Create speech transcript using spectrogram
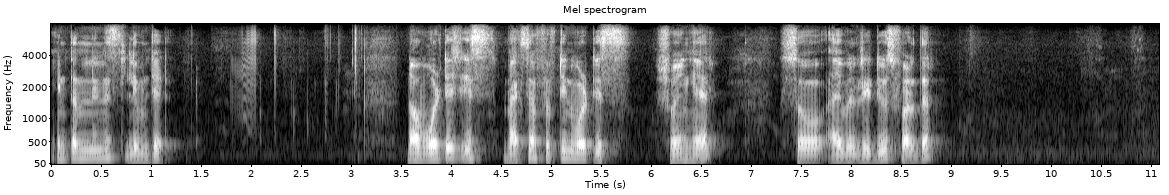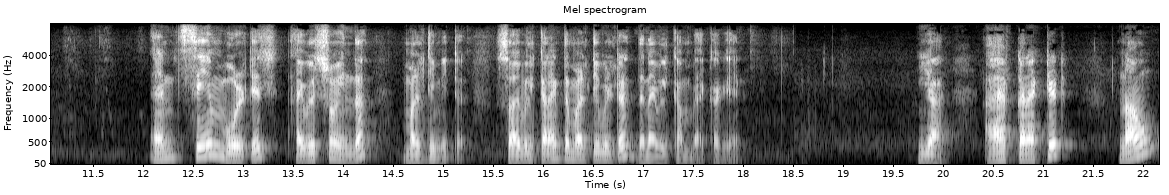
internally is limited. Now voltage is maximum 15 volt is showing here. So I will reduce further. And same voltage I will show in the multimeter so I will connect the multimeter then I will come back again. Yeah I have connected. Now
